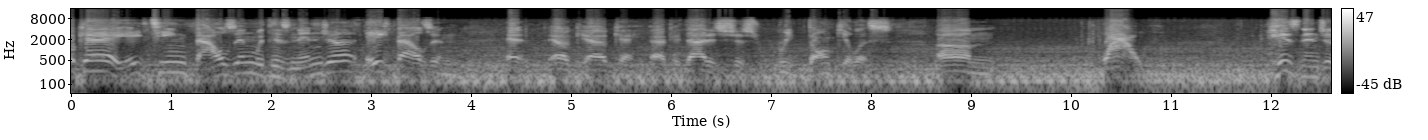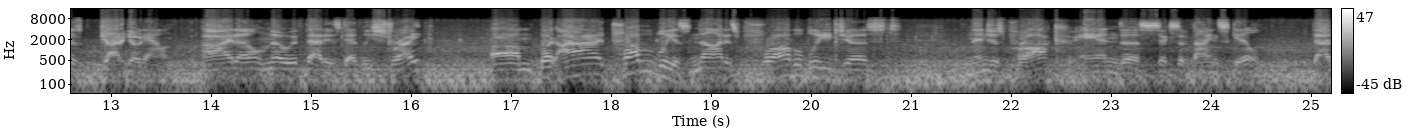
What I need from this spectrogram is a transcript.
Okay, 18,000 with his ninja. 8,000. And okay, okay, okay. That is just redonkulous. Um, wow his ninja's got to go down. I don't know if that is Deadly Strike, um, but I probably is not. It's probably just Ninja's proc and uh, six of nine skill. That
